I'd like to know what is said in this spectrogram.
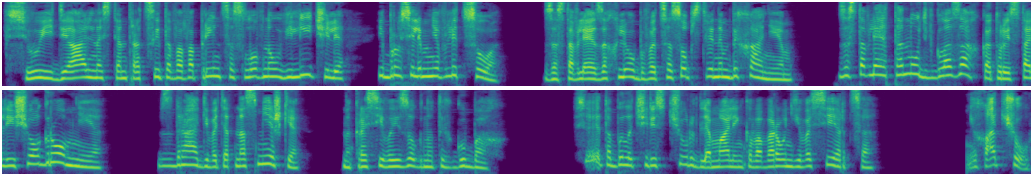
Всю идеальность антрацитового принца словно увеличили и бросили мне в лицо, заставляя захлебываться собственным дыханием, заставляя тонуть в глазах, которые стали еще огромнее, вздрагивать от насмешки на красиво изогнутых губах. Все это было чересчур для маленького вороньего сердца. «Не хочу»,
